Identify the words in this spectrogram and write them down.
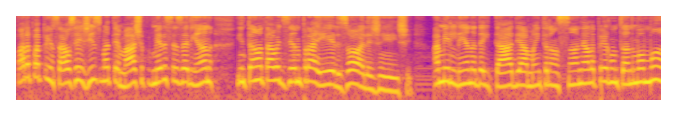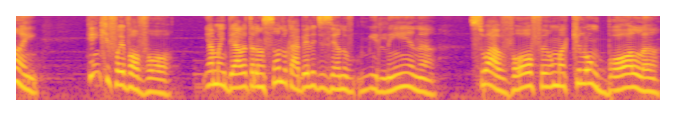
Para para pensar, os registros matemáticos, a primeira cesariana. Então eu estava dizendo para eles: olha, gente, a Milena deitada e a mãe trançando, e ela perguntando: mamãe, quem que foi vovó? E a mãe dela trançando o cabelo e dizendo: Milena, sua avó foi uma quilombola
